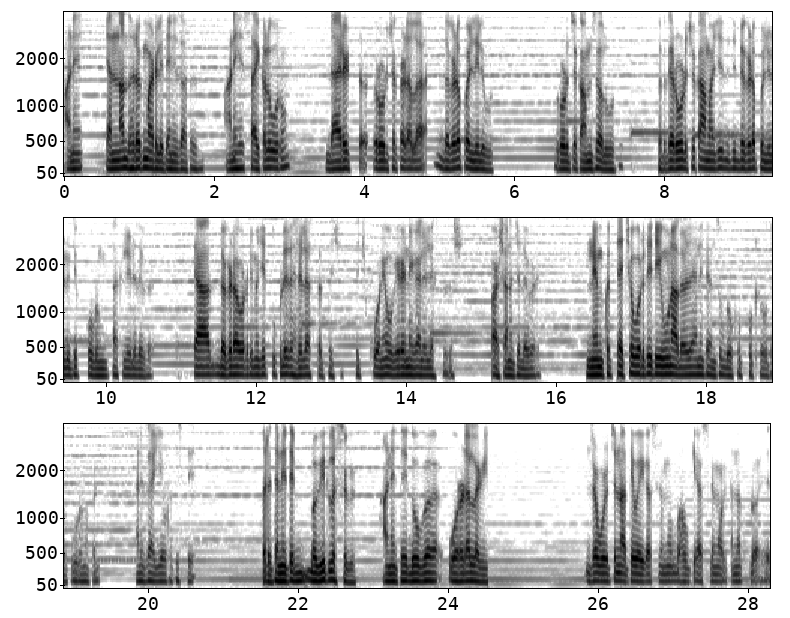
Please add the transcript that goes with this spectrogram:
आणि यांना धडक मारली त्यांनी जातच. आणि हे सायकलवरून डायरेक्ट रोडच्या कडाला दगडं पडलेली होती. रोडचं काम चालू होतं. तर त्या रोडच्या कामाची ती दगडं पडलेली होती फोडून टाकलेली दगड. त्या दगडावरती म्हणजे तुकडे झालेले असतात त्याचे. त्याचे कोणे वगैरे निघालेले असतात असे. पाषाणाचे दगड. नेमकं त्याच्यावरती ते येऊन आदळले आणि त्यांचं डोकं फुटलं होतं पूर्णपणे. आणि जागेवरतीच ते. तर त्यांनी ते बघितलं सगळं. आणि ते दोघं ओरडायला लागले. जवळचे नातेवाईक असल्यामुळे भावकी असल्यामुळे त्यांना थोडं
